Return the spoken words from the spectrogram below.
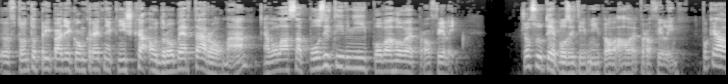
v tomto prípade konkrétne knižka od Roberta Roma a volá sa Pozitívní povahové profily. Čo sú tie pozitívní povahové profily? Pokiaľ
